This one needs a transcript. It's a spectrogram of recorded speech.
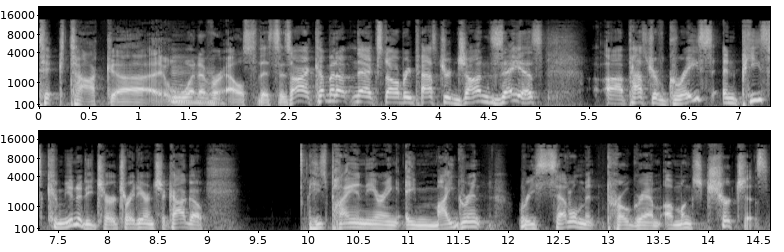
TikTok, uh, whatever else this is. All right, coming up next, Aubrey, Pastor John Zayas, uh, pastor of Grace and Peace Community Church right here in Chicago. He's pioneering a migrant resettlement program amongst churches.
